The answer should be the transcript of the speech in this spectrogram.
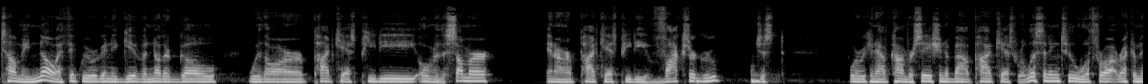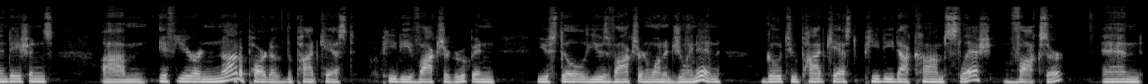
tell me no, I think we were going to give another go with our podcast PD over the summer in our podcast PD Voxer group, just where we can have conversation about podcasts we're listening to. We'll throw out recommendations. Um, if you're not a part of the podcast PD Voxer group and you still use Voxer and want to join in, go to podcastpd.com slash Voxer. And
